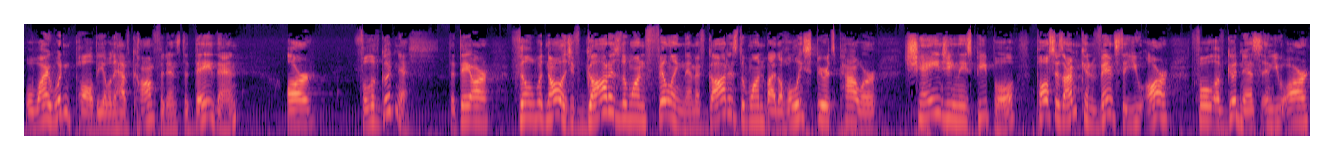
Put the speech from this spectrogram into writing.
well, why wouldn't Paul be able to have confidence that they then are full of goodness, that they are filled with knowledge? If God is the one filling them, if God is the one by the Holy Spirit's power changing these people, Paul says, I'm convinced that you are full of goodness and you are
